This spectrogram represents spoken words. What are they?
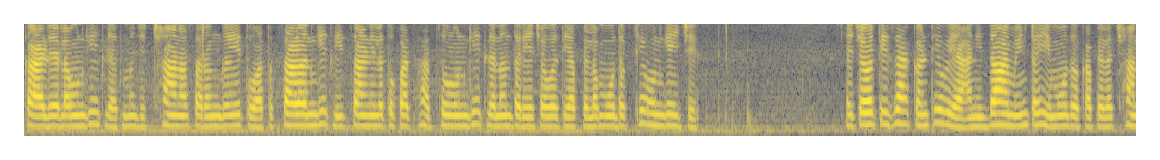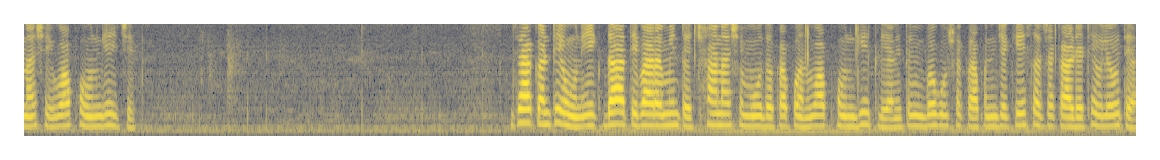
काड्या लावून घेतल्यात. म्हणजे छान असा रंग येतो. आता चाळण घेतली चाळणीला तुपाचा हात चोळून घेतल्यानंतर याच्यावरती आपल्याला मोदक ठेवून घ्यायचे याच्यावरती झाकण ठेवूया आणि दहा मिनटं हे मोदक आपल्याला छान असे वाफवून घ्यायचे. झाकण ठेवून एक दहा ते बारा मिनटं छान असे मोदक आपण वाफवून घेतले आणि तुम्ही बघू शकता आपण ज्या केसाच्या काड्या ठेवल्या होत्या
